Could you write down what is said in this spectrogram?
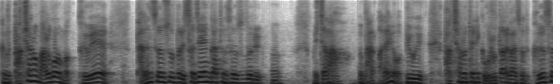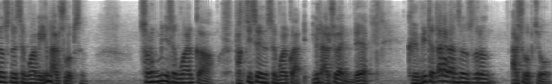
근데 박찬호 말고 막 그 외에 다른 선수들이 서재현 같은 선수들이 어? 뭐 있잖아. 말, 말해요. 미국에 박찬호 되니까 우르 따라가서 그 선수들이 성공할까? 이건 알 수가 없어. 손흥민이 성공할까? 박지성이 성공할까? 이건 알 수가 있는데 그 밑에 따라간 선수들은 알 수가 없죠.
